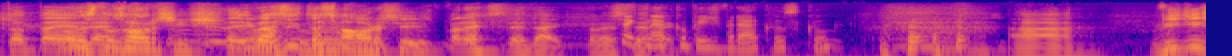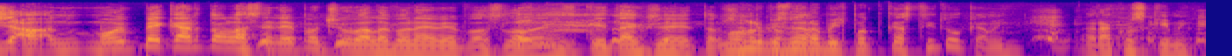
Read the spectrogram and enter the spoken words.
Toto je... Len to zhoršíš. Iba si to zhoršíš. Presne tak. Presne Však tak. nakúpiš v Rakúsku. A Vidíš, a môj pekár to vlastne nepočúva, lebo nevie po slovensky, takže je to Mohli by sme robiť podcast s titulkami, rakúskymi.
